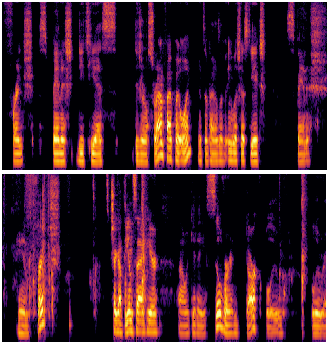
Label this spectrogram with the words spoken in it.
French Spanish DTS Digital Surround 5.1, and subtitles of English SDH Spanish, and French. Let's check out the inside here. Uh, we get a silver and dark blue Blu-ray.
